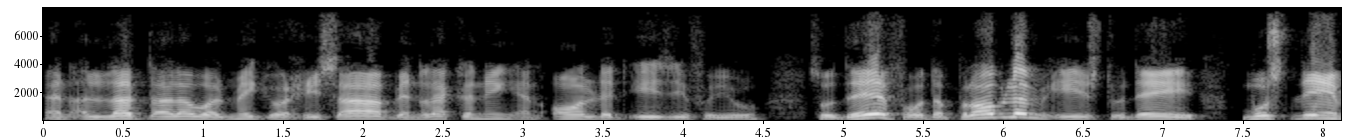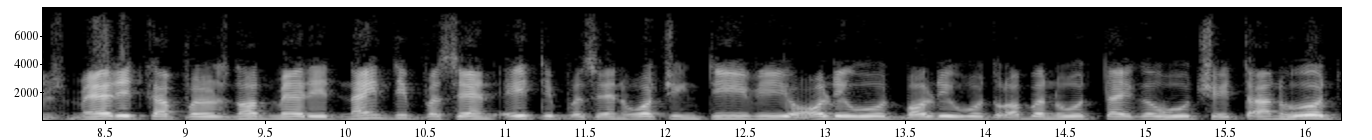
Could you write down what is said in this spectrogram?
And Allah Ta'ala will make your hisab and reckoning and all that easy for you. So therefore, the problem is today, Muslims, married couples, not married, 90%, 80% watching TV, Hollywood, Bollywood, Robin Hood, Tiger Hood, Shaitan Hood.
